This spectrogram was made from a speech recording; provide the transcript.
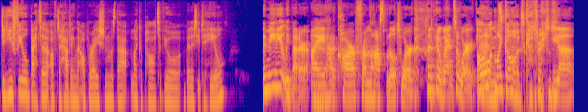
did you feel better after having that operation? Was that like a part of your ability to heal? Immediately better. I had a car from the hospital to work and I went to work. Oh my God, Katherine. Yeah.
